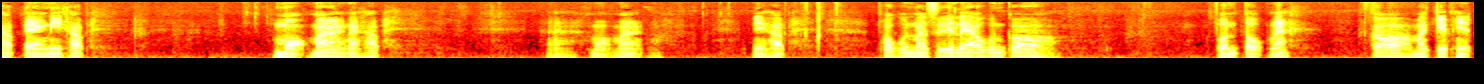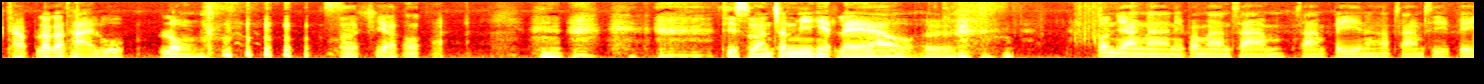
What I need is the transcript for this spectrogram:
ครับ แปลงนี้ครับ เหมาะมากนะครับอ่าเหมาะมาก นี่ครับ พอคุณมาซื้อแล้วคุณก็ฝนตกนะ ก็มาเก็บเห็ดครับ แล้วก็ถ่ายรูปลงโซเชียลที่สวนฉันมีเห็ดแล้ว เออ ต้นยางนาเนี่ยประมาณสามสามปีนะครับสามสี่ปี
